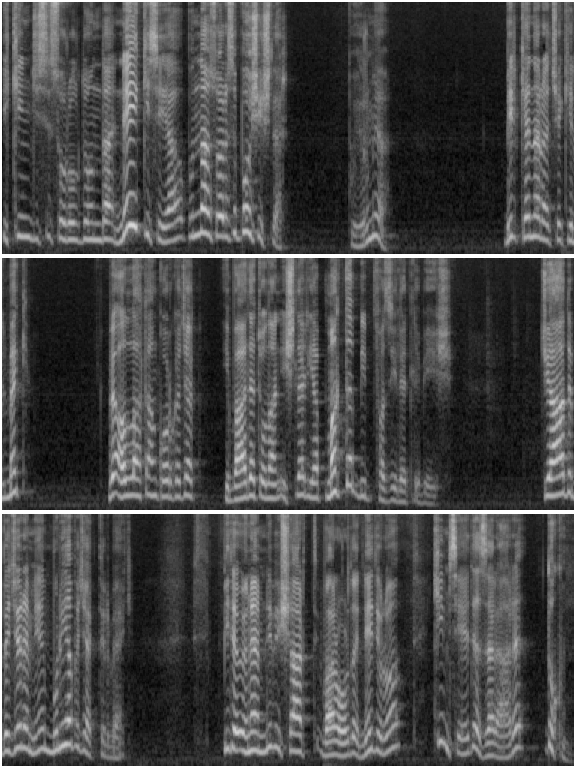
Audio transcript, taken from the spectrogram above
ikincisi sorulduğunda ne ikisi ya? Bundan sonrası boş işler. Buyurmuyor. Bir kenara çekilmek ve Allah'tan korkacak ibadet olan işler yapmak da bir faziletli bir iş. Cihadı beceremeyen bunu yapacaktır belki. Bir de önemli bir şart var orada. Nedir o? Kimseye de zararı dokunmuyor.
